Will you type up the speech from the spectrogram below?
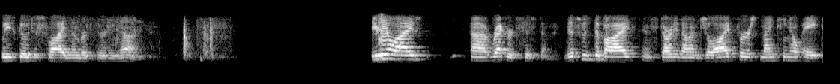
Please go to slide number thirty-nine. Serialized uh, record system. This was devised and started on July first, nineteen oh eight.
